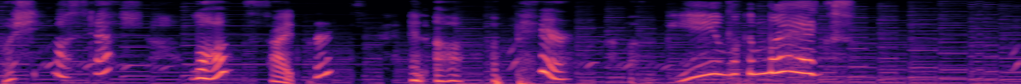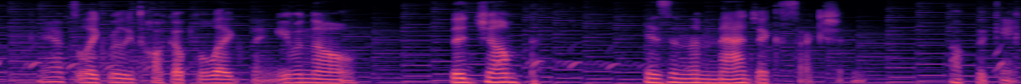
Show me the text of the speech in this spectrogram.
bushy mustache, long sideburns, and a, a pair of mean looking legs. I have to like really talk up the leg thing, even though the jump is in the magic section of the game.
